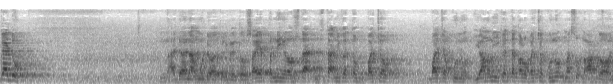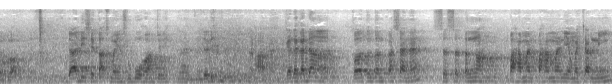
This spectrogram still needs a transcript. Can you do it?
gaduh. Ada anak muda tu dia kata saya pening lah ustaz. Ustaz ni kata baca baca kunut. Yang ni kata kalau baca kunut masuk neraka ni pula. Jadi saya tak semayang subuh lah macam ni. Kan jadi ha, kadang-kadang kalau tuan-tuan perasan kan sesetengah pahaman-pahaman yang macam ni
